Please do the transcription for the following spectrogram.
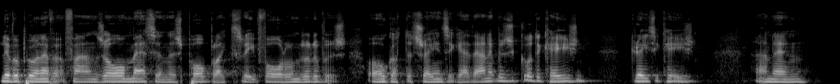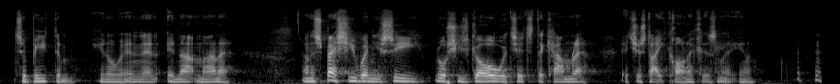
Liverpool and Everton fans all met in this pub, like three, four hundred of us, all got the train together, and it was a good occasion, great occasion. And then to beat them, you know, in, in, in that manner. And especially when you see Rush's goal, which hits the camera, it's just iconic, isn't it, you know?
